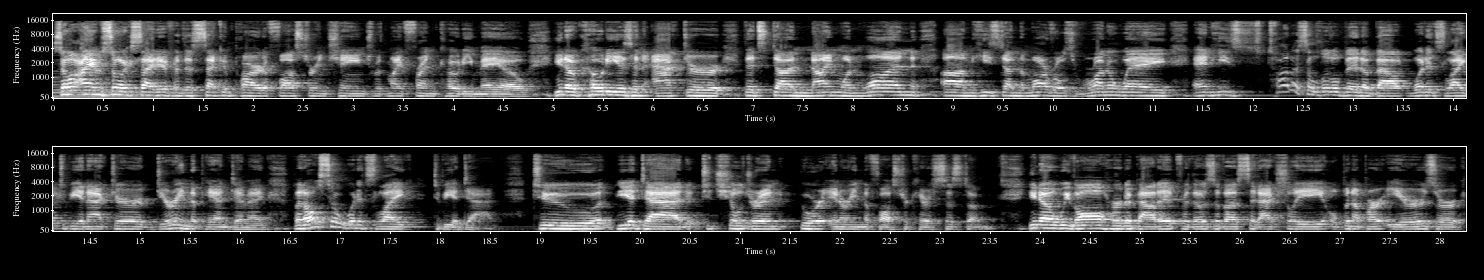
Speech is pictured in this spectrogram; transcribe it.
So I am so excited for the second part of Fostering Change with my friend Cody Mayo. You know, Cody is an actor that's done 911. Um, he's done the Marvels Runaway, and he's taught us a little bit about what it's like to be an actor during the pandemic, but also what it's like to be a dad to be a dad to children who are entering the foster care system. You know, we've all heard about it for those of us that actually open up our ears or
